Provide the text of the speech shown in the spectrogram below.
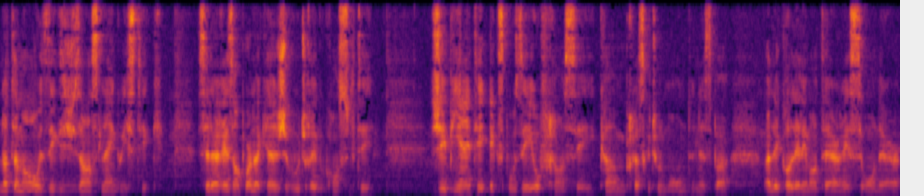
notamment aux exigences linguistiques. C'est la raison pour laquelle je voudrais vous consulter. J'ai bien été exposé au français, comme presque tout le monde, n'est-ce pas, à l'école élémentaire et secondaire,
